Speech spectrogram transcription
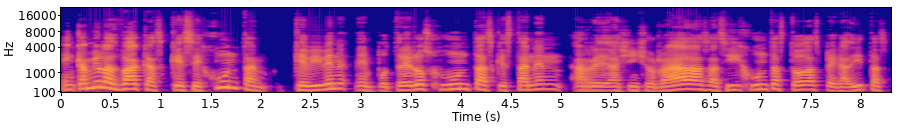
En cambio las vacas que se juntan, que viven en potreros juntas, que están en achinchorradas, así juntas todas pegaditas,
